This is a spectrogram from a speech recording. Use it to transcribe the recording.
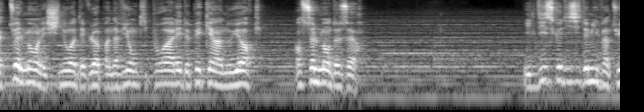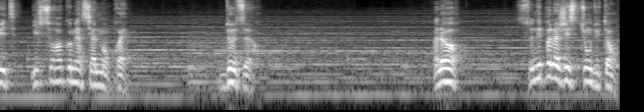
Actuellement, les Chinois développent un avion qui pourra aller de Pékin à New York en seulement deux heures. Ils disent que d'ici 2028, il sera commercialement prêt. Deux heures. Alors, ce n'est pas la gestion du temps.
